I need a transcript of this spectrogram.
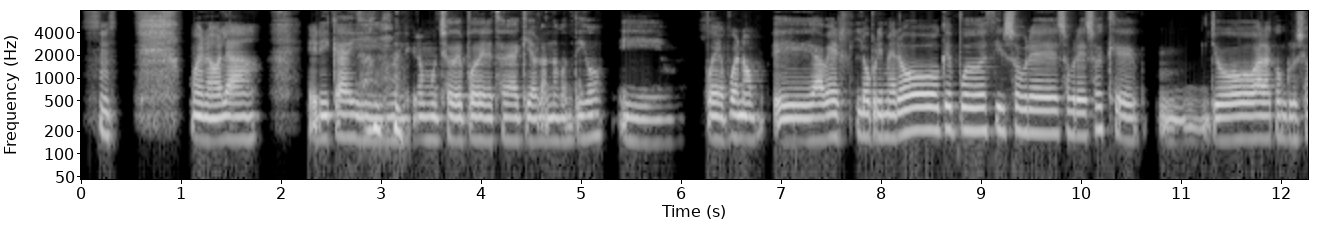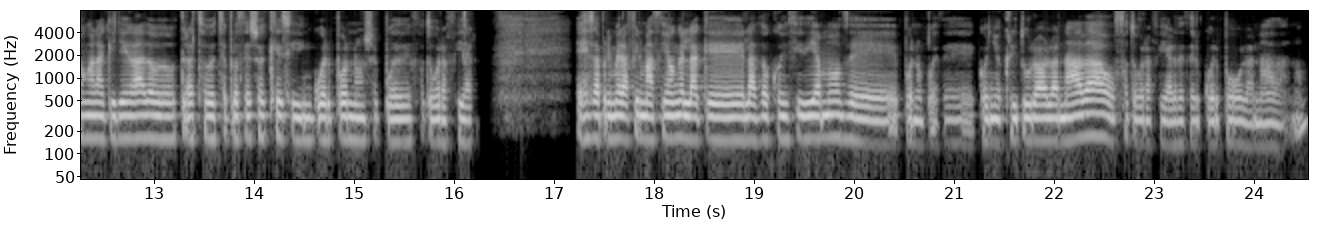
Bueno, hola Erika y me alegro mucho de poder estar aquí hablando contigo y pues bueno, eh, a ver, lo primero que puedo decir sobre, sobre eso es que mm, yo a la conclusión a la que he llegado tras todo este proceso es que sin cuerpo no se puede fotografiar. Es esa primera afirmación en la que las dos coincidíamos de, bueno, pues de coño escritura o la nada o fotografiar desde el cuerpo o la nada, ¿no?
